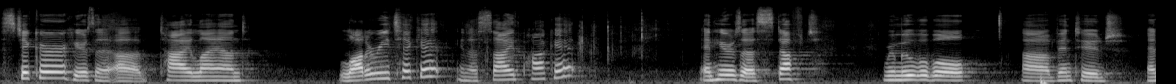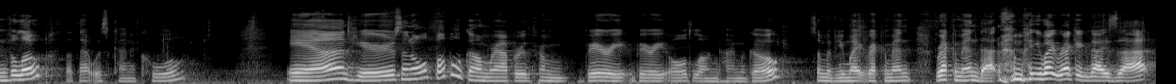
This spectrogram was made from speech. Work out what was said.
sticker. Here's a, a Thailand lottery ticket in a side pocket. And here's a stuffed, removable uh, vintage envelope. Thought that was kind of cool. And here's an old bubble gum wrapper from very, very old, long time ago. Some of you might recommend recommend that. you might recognize that.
